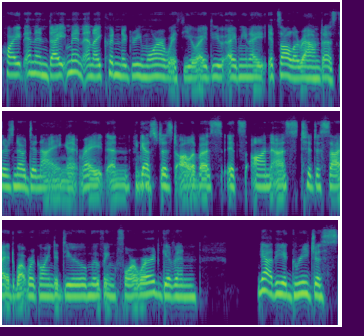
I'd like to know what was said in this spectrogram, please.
quite an indictment. And I couldn't agree more with you. I do. I mean, I, it's all around us. There's no denying it. Right. And I mm-hmm. guess just all of us, it's on us to decide what we're going to do moving forward, given yeah the egregious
